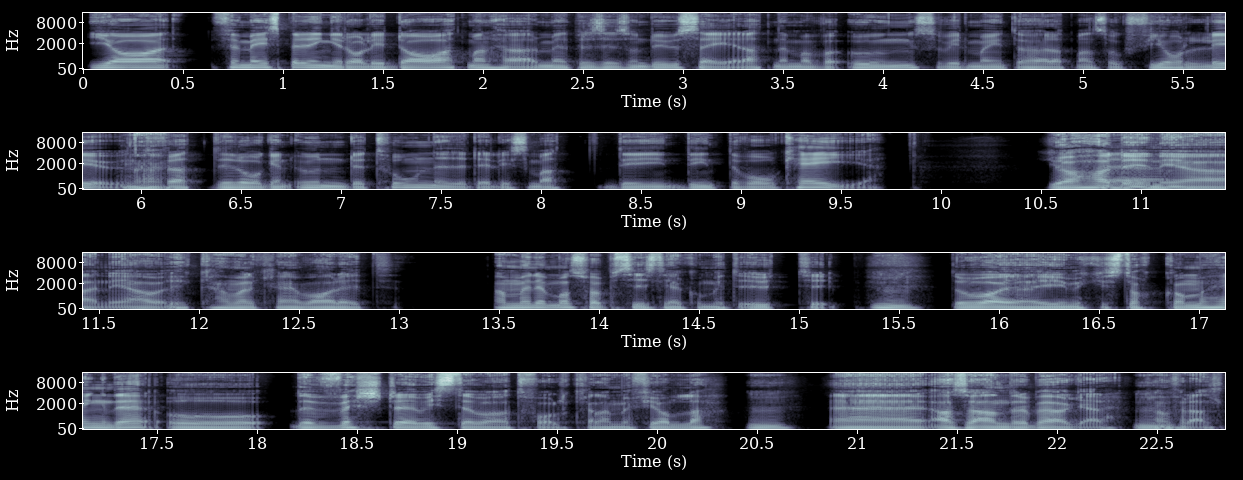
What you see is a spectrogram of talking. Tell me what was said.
jag, för mig spelar det ingen roll idag att man hör, men precis som du säger, att när man var ung så vill man ju inte höra att man såg fjollig ut. Nej. För att det låg en underton i det, liksom att det, det inte var okej. Jag hade Eh. när jag, när jag hur gammal kan jag varit? Ja men det måste vara precis när jag kommit ut typ. Mm. Då var jag ju mycket i Stockholm och hängde och det värsta jag visste var att folk kallade mig fjolla. Mm. Eh, alltså andra bögar Mm. framförallt.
